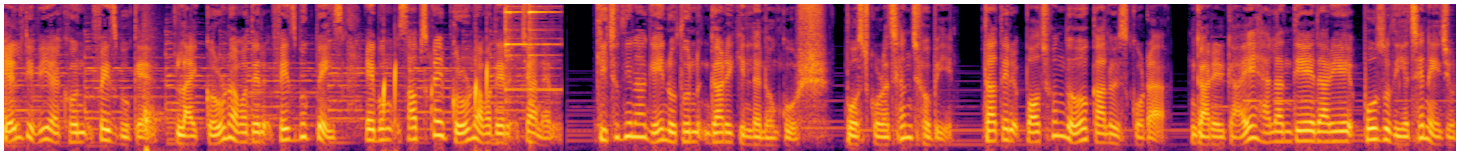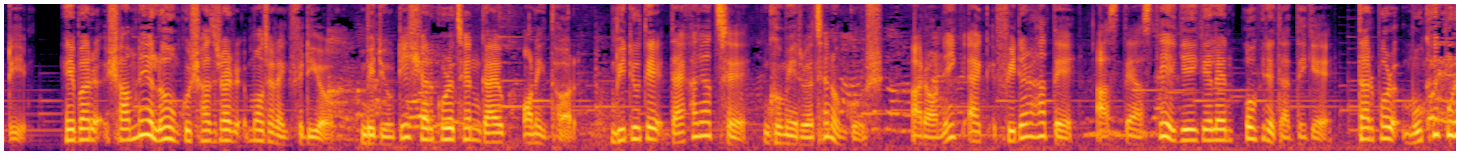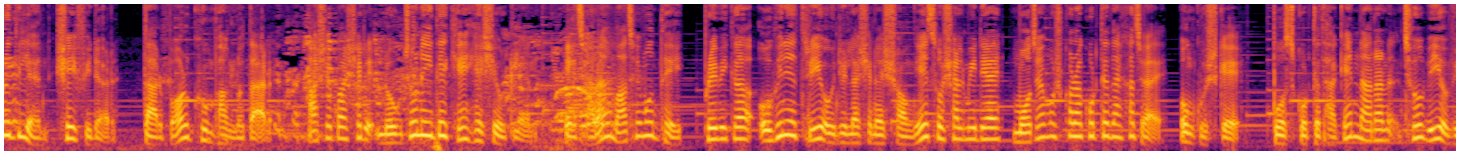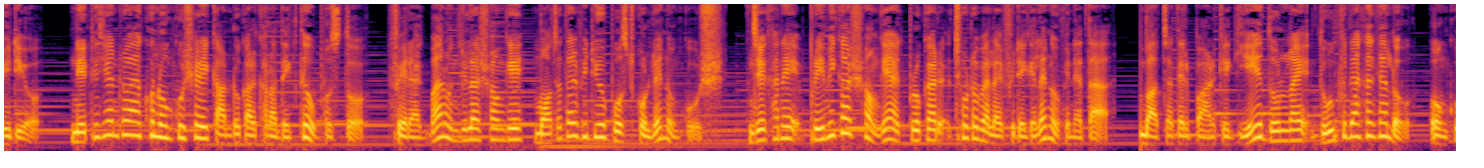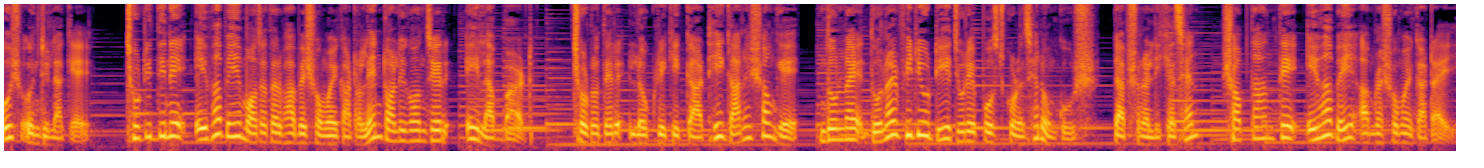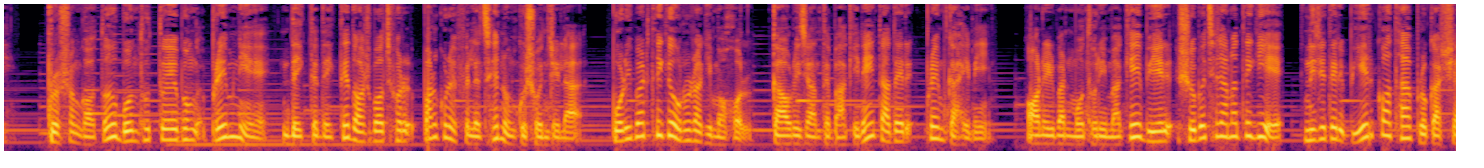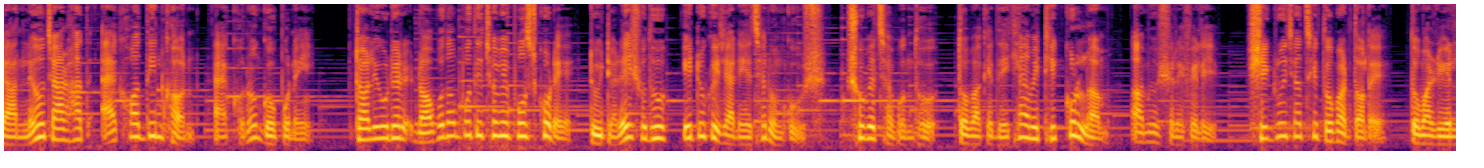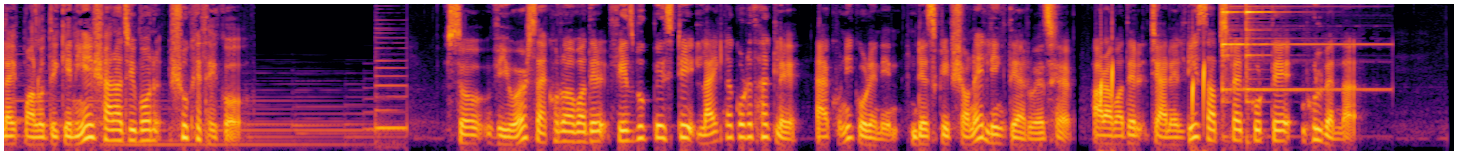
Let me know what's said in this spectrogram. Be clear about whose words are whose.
Speaker 1: LTV এখন ফেসবুকে। Like করুন আমাদের ফেসবুক পেজ এবং সাবস্ক্রাইব করুন আমাদের চ্যানেল। কিছুদিন আগে নতুন গাড়ি কিনলেন অঙ্কুশ। পোস্ট করেছেন ছবি। তাদের পছন্দ কালো স্কোডা। গাড়ির গায়ে হেলান দিয়ে দাঁড়িয়ে পোজও দিয়েছেন এই জুটি। এবার সামনে এলো অঙ্কুশ হাজরার মজার এক ভিডিও। ভিডিওটি শেয়ার করেছেন গায়ক অনেক ধর। ভিডিওতে দেখা যাচ্ছে ঘুমিয়ে রয়েছেন অঙ্কুশ। আর অনেক এক ফিডার হাতে আস্তে আস্তে এগিয়ে গেলেন অভিনেতার দিকে। তারপর মুখে পুড়ে দিলেন সেই ফিডার। তারপর ঘুম ভাঙল তার। আশেপাশের লোকজন এই দেখে হেসে উঠলেন। এছাড়া মাঝে মধ্যেই প্রেমিকা অভিনেত্রী ঐন্দ্রিলা সেনের সঙ্গে সোশ্যাল মিডিয়ায় মজা মস্করা করতে দেখা যায় অঙ্কুশকে। পোস্ট করতে থাকেন নানান ছবি ও ভিডিও। নেটিজেনরা এখন অঙ্কুশের এই কাণ্ড কারখানা দেখতে অভ্যস্ত। ফের একবার অঞ্জিলার সঙ্গে মজাদার ভিডিও পোস্ট করলেন অঙ্কুশ, যেখানে প্রেমিকার সঙ্গে এক প্রকার ছোটবেলায় ফিরে গেলেন অভিনেতা। বাচ্চাদের পার্কে গিয়ে দোলনায় দুলতে দেখা গেল অঙ্কুশ অঞ্জিলাকে। ছুটির দিনে এভাবে মজাদার ভাবে সময় কাটালেন টলিগঞ্জের এই লাভবার্ড। ছোটদের লোকরিকি কাঠি গানের সঙ্গে দোলনায় দোলার ভিডিওটি জুড়ে পোস্ট করেছেন অঙ্কুশ। ক্যাপশনে লিখেছেন, সপ্তাহান্তে এভাবেই আমরা সময় কাটাই। প্রসঙ্গত বন্ধুত্ব এবং প্রেম নিয়ে দেখতে দেখতে দশ বছর পার করে ফেলেছেন অঙ্কুশ অঞ্জিলা। পরিবার থেকে অনুরাগী মহল কাউরি জানতে বাকি নেই তাদের প্রেম কাহিনী। অনির্বাণ মধুরিমাকে বিয়ের শুভেচ্ছা জানাতে গিয়ে নিজেদের বিয়ের কথা প্রকাশ্যে আনলেও চার হাত এক হওয়ার দিনক্ষণ এখনও গোপনেই টলিউডের নবদম্পতি ছবি পোস্ট করে টুইটারে শুধু এটুকুই জানিয়েছেন অঙ্কুশ। শুভেচ্ছা বন্ধু, তোমাকে দেখে আমি ঠিক করলাম, আমিও সেরে ফেলি। শীঘ্রই যাচ্ছি তোমার দলে। তোমার রিয়েল লাইফ মালতীকে নিয়ে সারা জীবন সুখে থেকো। সো ভিউয়ার্স এখনও আমাদের ফেসবুক পেজটি লাইক না করে থাকলে এখনই করে নিন। ডেসক্রিপশনে লিংক দেওয়া রয়েছে। আর আমাদের চ্যানেলটি সাবস্ক্রাইব করতে ভুলবেন না।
